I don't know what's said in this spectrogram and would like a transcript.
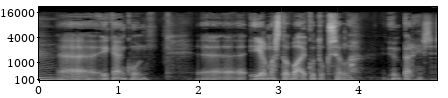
hmm. ää, ikään kuin ää, ilmastovaikutuksella ympäriinsä.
